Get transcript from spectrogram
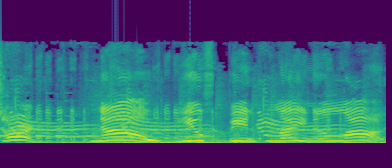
turn. No, you've been playing a lot.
